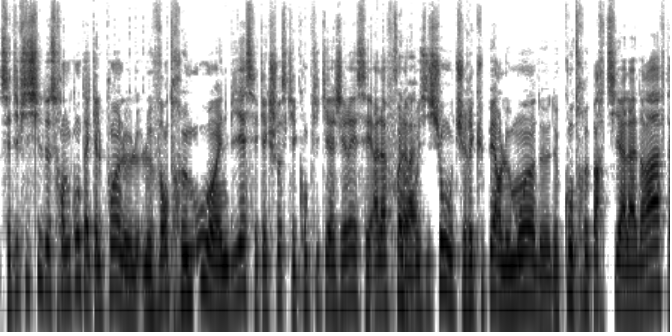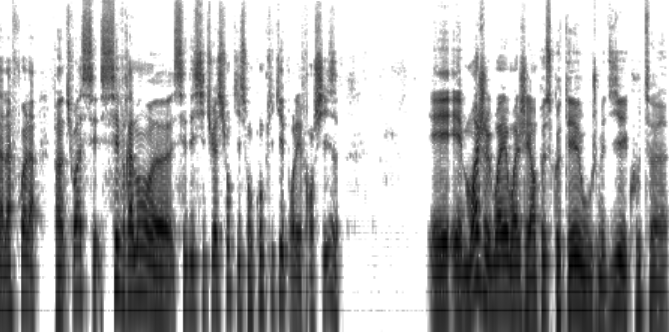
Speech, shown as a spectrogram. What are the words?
c'est difficile de se rendre compte à quel point le, ventre mou en NBA, c'est quelque chose qui est compliqué à gérer. C'est à la fois la position où tu récupères le moins de, de contrepartie à la draft, à la fois la... Enfin, tu vois, c'est vraiment... Euh, c'est des situations qui sont compliquées pour les franchises. Et, moi, je, ouais, ouais, j'ai un peu ce côté où je me dis, écoute, euh,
